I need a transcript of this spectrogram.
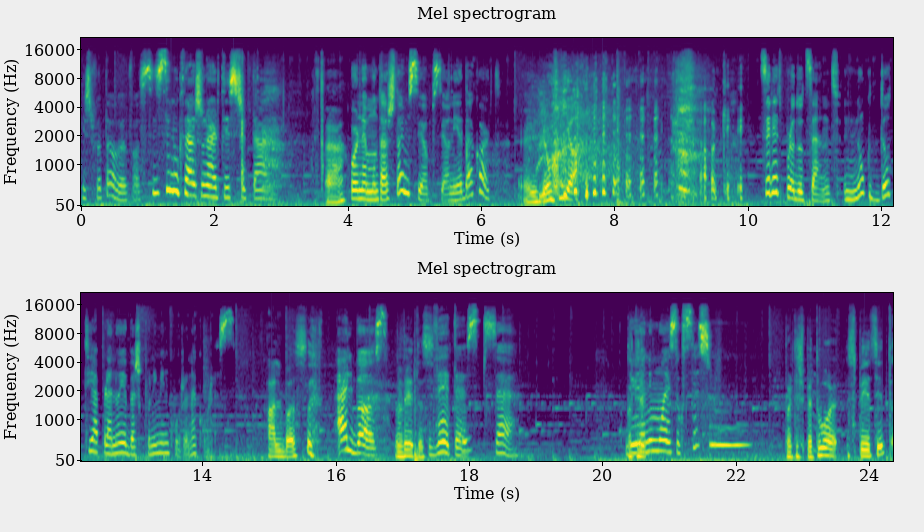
I shpëtove, po. Si, si nuk the asnjë artist shqiptar? A? Por ne mund ta shtojmë si opcion, je dakord? E, jo. Jo. ok. Cilit producent nuk do t'ia pranoje bashkëpunimin kurrën e kurrës? Albos. Albos. Vetes. Vetes, pse? Dhe në një muaj suksesshëm... Për të shpetuar specit...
